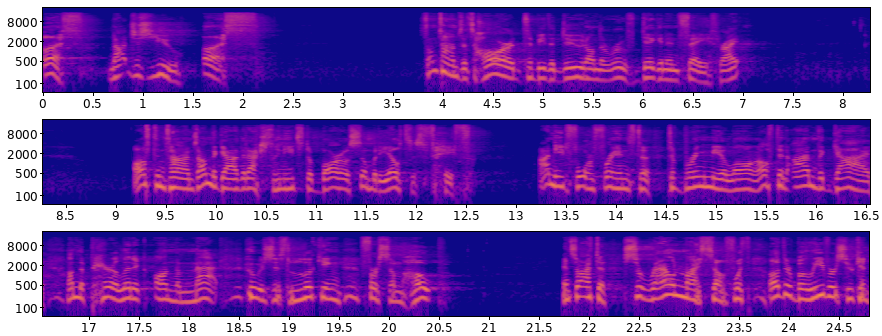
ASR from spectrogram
us, not just you, us, sometimes it's hard to be the dude on the roof digging in faith, right? Oftentimes, I'm the guy that actually needs to borrow somebody else's faith. I need four friends to, to bring me along. Often, I'm the guy, I'm the paralytic on the mat who is just looking for some hope. And so I have to surround myself with other believers who can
